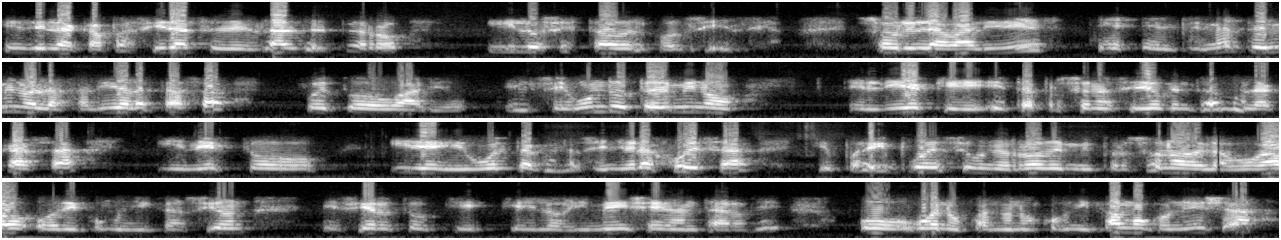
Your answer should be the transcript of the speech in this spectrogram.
es de la capacidad cerebral del perro y los estados de conciencia. Sobre la validez, eh, el primer término a la salida de la casa fue todo válido. El segundo término, el día que esta persona se dio que entramos a la casa y en esto ida y vuelta con la señora jueza, que por ahí puede ser un error de mi persona, del abogado o de comunicación, es cierto que, que los emails llegan tarde, o bueno, cuando nos comunicamos con ella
